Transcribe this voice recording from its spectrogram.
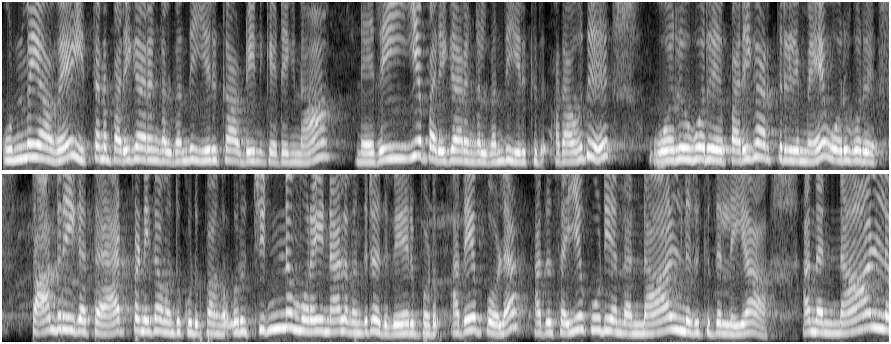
உண்மையாகவே இத்தனை பரிகாரங்கள் வந்து இருக்கா அப்படின்னு கேட்டிங்கன்னா நிறைய பரிகாரங்கள் வந்து இருக்குது. அதாவது ஒரு ஒரு பரிகாரத்திலையுமே ஒரு ஒரு தாந்திரீகத்தை ஆட் பண்ணி தான் வந்து கொடுப்பாங்க. ஒரு சின்ன முறையினால் வந்துட்டு அது வேறுபடும். அதே போல் அதை செய்யக்கூடிய அந்த நாள்னு இருக்குது இல்லையா? அந்த நாளில்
